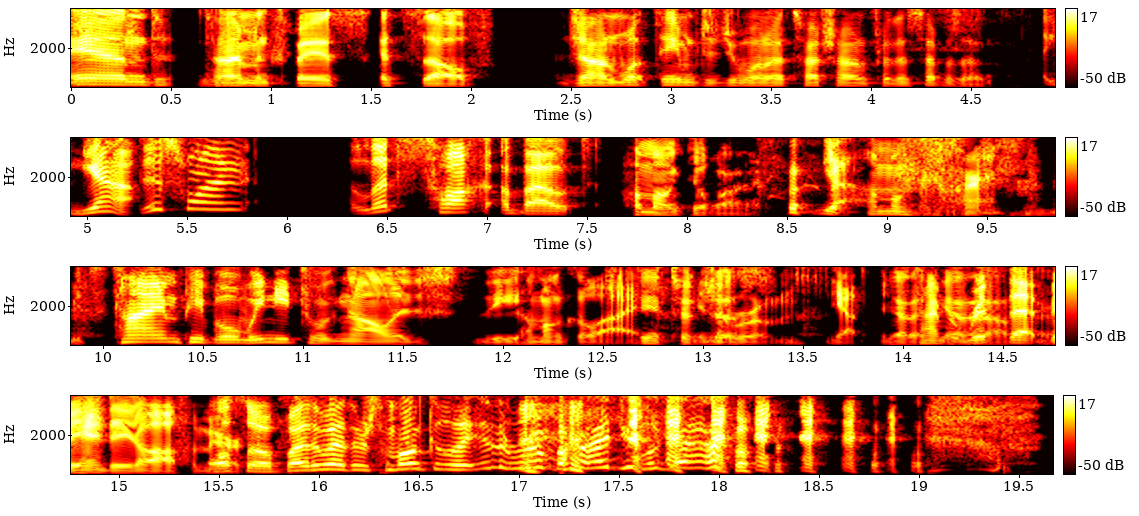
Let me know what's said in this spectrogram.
and time and space itself. John, what theme did you want to touch on for this episode? yeah, this one. Let's talk about Homunculi. yeah homunculi. it's time, people. We need to acknowledge the homunculi in just the room. Yeah, it's get it- time to rip that there. band-aid off. America. Also, by the way, there's homunculi in the room behind you. Look out.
